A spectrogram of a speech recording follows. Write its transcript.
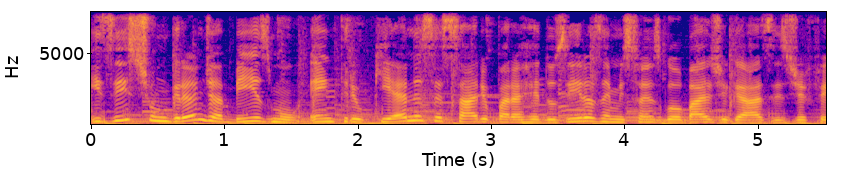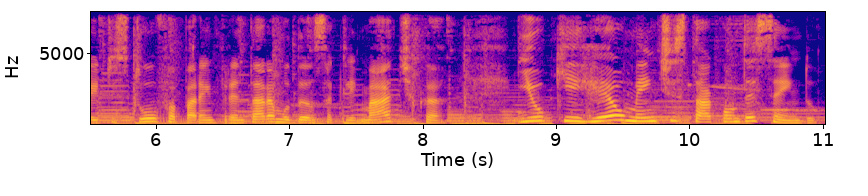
Existe um grande abismo entre o que é necessário para reduzir as emissões globais de gases de efeito estufa para enfrentar a mudança climática e o que realmente está acontecendo.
